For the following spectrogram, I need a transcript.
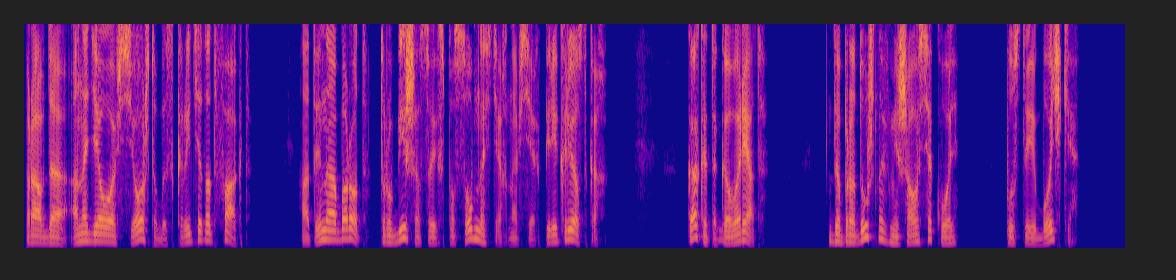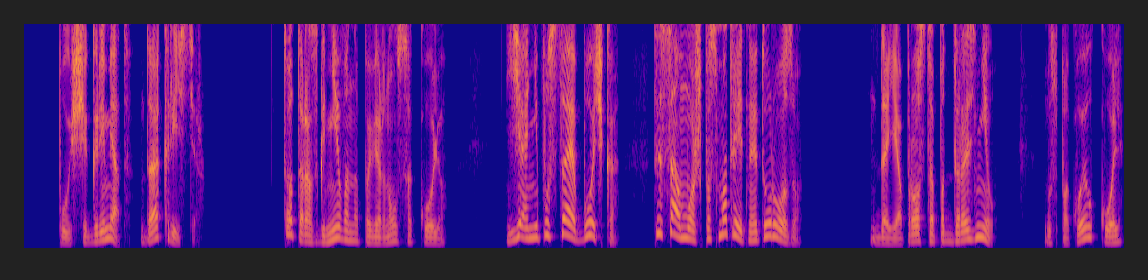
Правда, она делала все, чтобы скрыть этот факт. А ты, наоборот, трубишь о своих способностях на всех перекрестках. Как это говорят?» Добродушно вмешался Коль. «Пустые бочки пуще гремят, да, Кристер?» Тот разгневанно повернулся к Колю. «Я не пустая бочка. Ты сам можешь посмотреть на эту розу». «Да я просто поддразнил», — успокоил Коль.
